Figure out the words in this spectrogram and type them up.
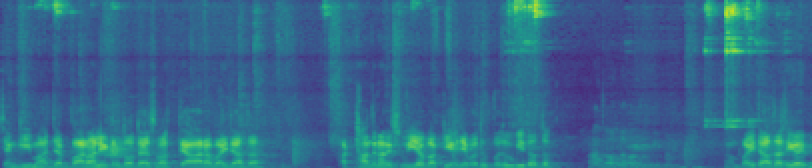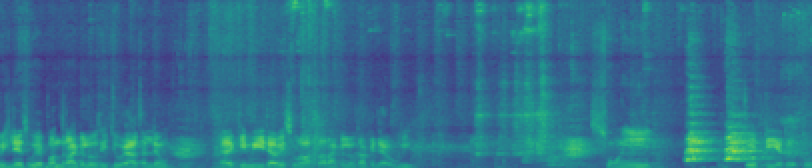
ਚੰਗੀ ਮੱਝ ਆ 12 ਲੀਟਰ ਦੁੱਧ ਇਸ ਵਕਤ ਤਿਆਰ ਆ ਬਾਈ ਦੱਸਦਾ 8 ਦਿਨਾਂ ਦੀ ਸੂਈ ਆ ਬਾਕੀ ਹਜੇ ਵਧੂ ਵਧੂਗੀ ਦੁੱਧ। ਹਾਂ ਦੁੱਧ ਵਧੂਗੀ। ਹਾਂ, ਬਾਈ ਦੱਸਦਾ ਸੀਗਾ ਵੀ ਪਿਛਲੇ ਸੂਏ 15 ਕਿਲੋ ਅਸੀਂ ਚੋਇਆ ਥੱਲਿਓਂ ਹੈ ਕਿ ਉਮੀਦ ਆ ਵੀ 16 17 ਕਿਲੋ ਤੱਕ ਜਾਊਗੀ। ਸੋਹਣੀ ਝੋਟੀ ਹੈ ਦੋਸਤੋ।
